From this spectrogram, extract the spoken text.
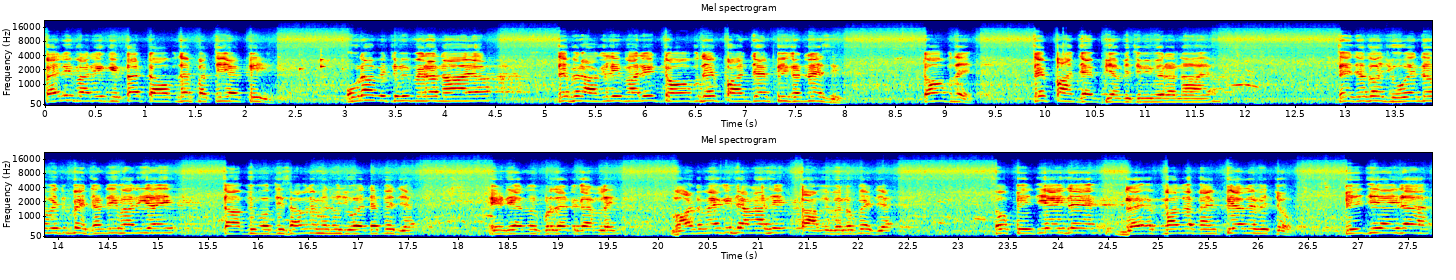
ਪਹਿਲੀ ਵਾਰੀ ਕੀਤਾ ਟੌਪ ਦੇ 25 ਐਮਪੀ ਉਹਨਾਂ ਵਿੱਚ ਵੀ ਮੇਰਾ ਨਾਮ ਆਇਆ ਤੇ ਫਿਰ ਅਗਲੀ ਵਾਰੀ ਟੌਪ ਦੇ 5 ਐਮਪੀ ਕੱਢਣੇ ਸੀ। ਟੌਪ ਦੇ। ਤੇ 5 ਐਮਪੀਆਂ ਵਿੱਚ ਵੀ ਮੇਰਾ ਨਾਮ ਆਇਆ। ਤੇ ਜਦੋਂ ਯੂਐਨ ਵਿੱਚ ਭੇਜਣ ਦੀ ਵਾਰੀ ਆਈ, ਤਾਂ ਵੀ ਮੋਦੀ ਸਾਹਿਬ ਨੇ ਮੈਨੂੰ ਯੂਐਨ ਭੇਜਿਆ, ਇੰਡੀਆ ਨੂੰ ਰਿਪਰੈਜ਼ੈਂਟ ਕਰਨ ਲਈ। ਵਰਲਡ ਬੈਂਕ ਜਾਣਾ ਸੀ, ਤਾਂ ਵੀ ਮੈਨੂੰ ਭੇਜਿਆ। ਸੋ ਪੀਜੀਆਈ ਦੇ ਡਰਾਈ- ਮਤਲਬ ਐਮਪੀਆਂ ਦੇ ਵਿੱਚੋਂ ਪੀਜੀਆਈ ਦਾ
